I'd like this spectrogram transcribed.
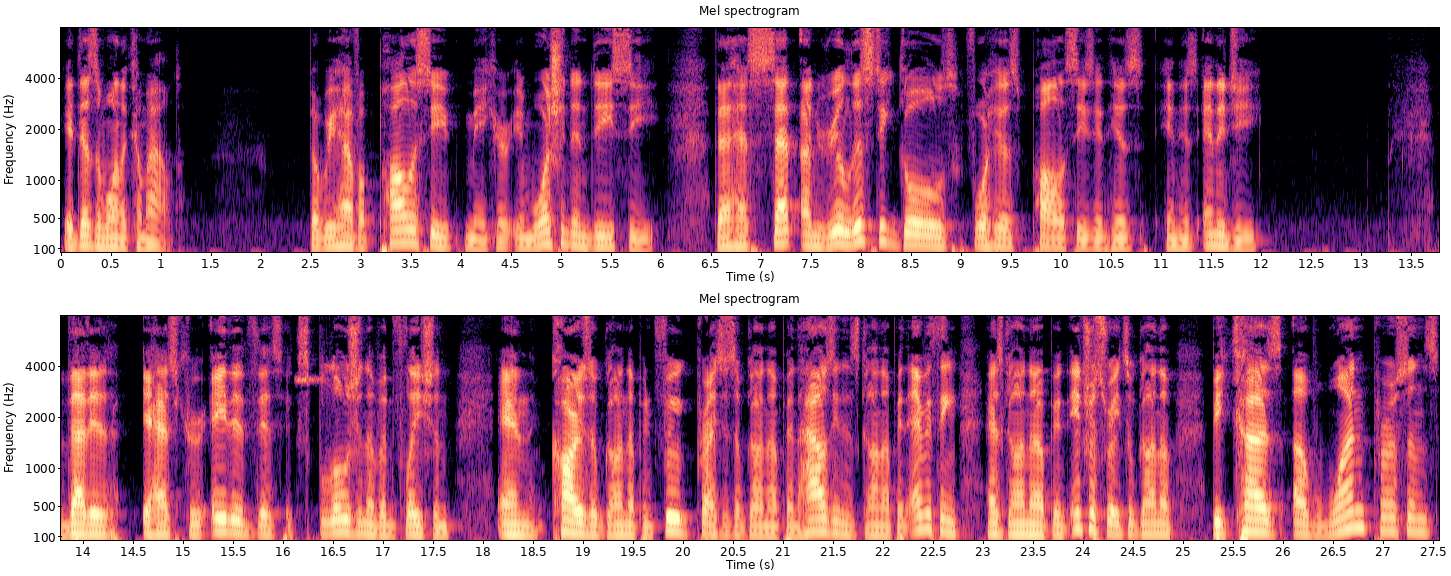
It doesn't want to come out. But we have a policy maker in Washington D.C. that has set unrealistic goals for his policies in his in his energy. That is it has created this explosion of inflation and cars have gone up and food prices have gone up and housing has gone up and everything has gone up and interest rates have gone up because of one person's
